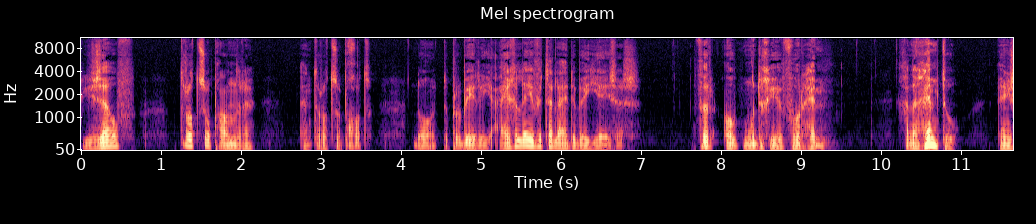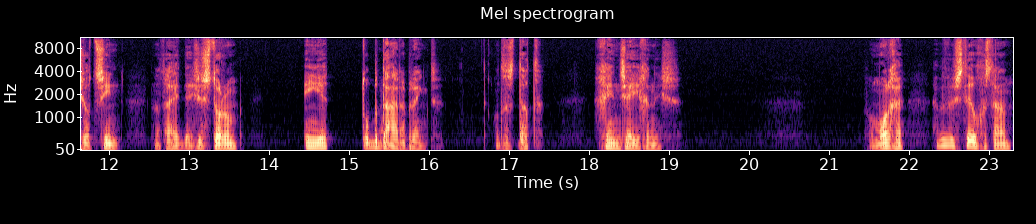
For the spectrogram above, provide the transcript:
jezelf, trots op anderen en trots op God, door te proberen je eigen leven te leiden bij Jezus. Verootmoedig je voor Hem. Ga naar Hem toe en je zult zien dat Hij deze storm in je tot bedaren brengt. Want als dat geen zegen is. Vanmorgen hebben we stilgestaan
